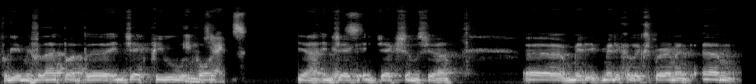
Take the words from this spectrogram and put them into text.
forgive me for that, but uh, inject people with inject. Yeah, inject, yes. injections. Yeah, uh, med- medical experiment. Um,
